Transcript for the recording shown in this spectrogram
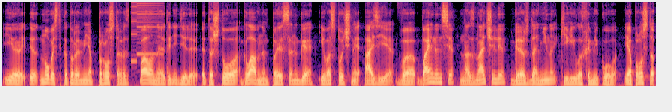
И, э, новость, которая меня просто разъебала на этой неделе, это что главным по СНГ и Восточной Азии в Байнансе назначили гражданина Кирилла Хомякова. Я просто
